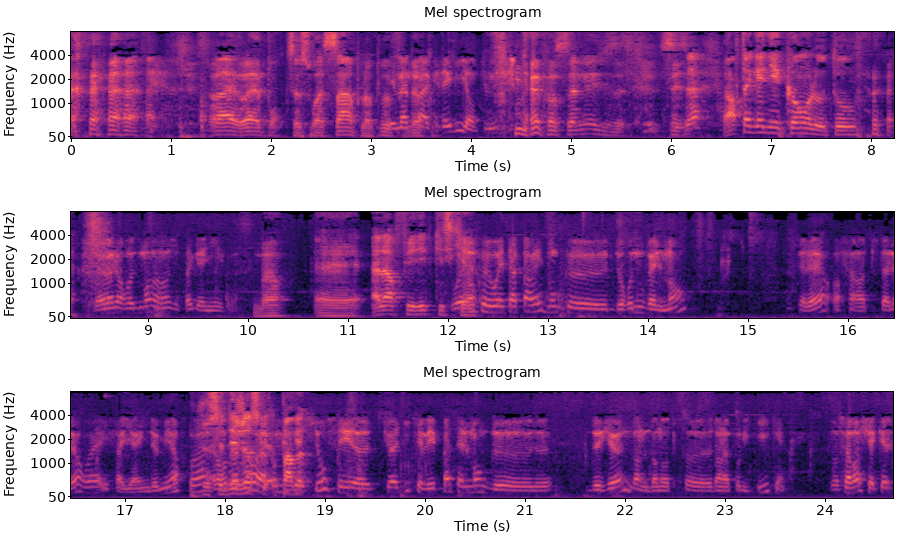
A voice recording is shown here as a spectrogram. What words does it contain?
ouais, ouais, pour que ce soit simple un peu. Et même pas crédit en plus. Bien qu'on s'amuse, c'est ça. Alors t'as gagné quand au loto Ben, malheureusement, non, j'ai pas gagné. Quoi. Bon. Euh, alors Philippe, qu'est-ce qu'il Ouais, y a? Donc, euh, ouais, t'as parlé donc euh, de renouvellement tout à l'heure, enfin tout à l'heure, ouais, enfin il y a une demi-heure quoi. Je sais Alors, déjà ce que- La pardon. communication, c'est, euh, tu as dit qu'il n'y avait pas tellement de, de, jeunes dans, dans notre, dans la politique. Il faut savoir jusqu'à quel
